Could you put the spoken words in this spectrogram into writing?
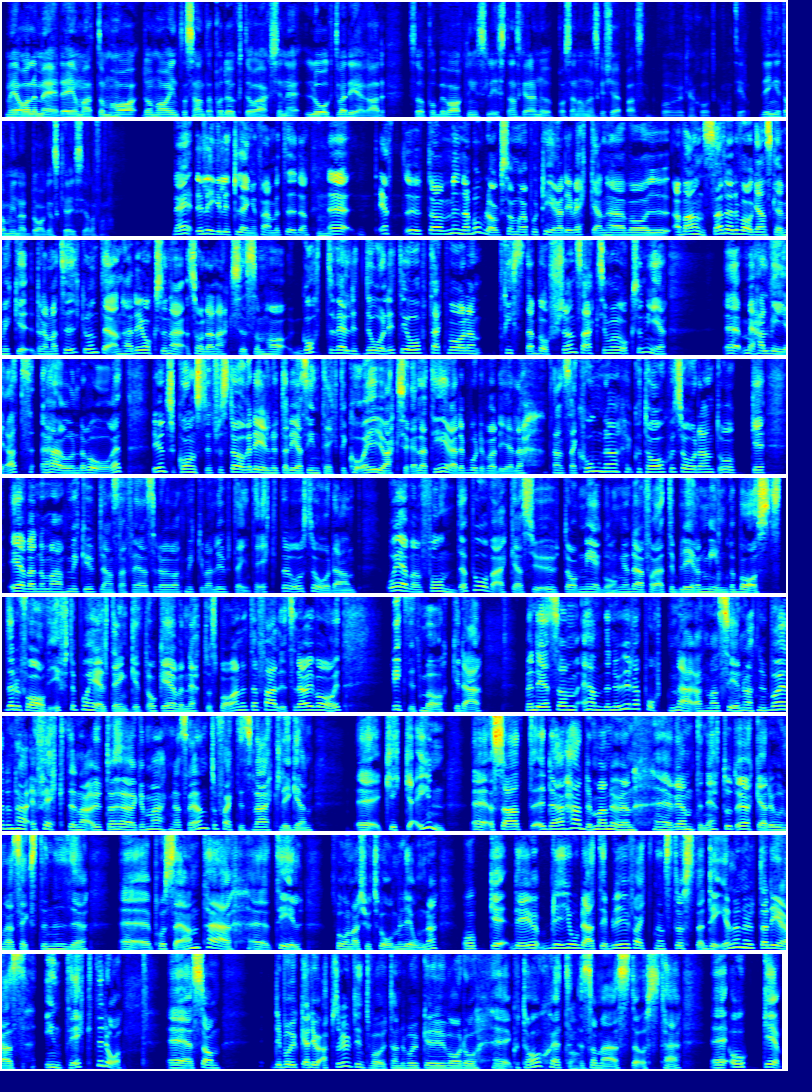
men jag håller med dig om att de har, de har intressanta produkter och aktien är lågt värderad. Så på bevakningslistan ska den upp och sen om den ska köpas får vi kanske återkomma till. Det är inget av mina dagens case i alla fall. Nej, det ligger lite längre fram i tiden. Mm. Ett av mina bolag som rapporterade i veckan här var ju Avanza där det var ganska mycket dramatik runt den. Här det är också en sådan aktie som har gått väldigt dåligt i år tack vare den trista börsen. Så aktien var också ner Eh, med halverat här under året. Det är ju inte så konstigt för större delen av deras intäkter är ju aktierelaterade både vad det gäller transaktioner, courtage och sådant och eh, även de har mycket utlandsaffärer så det har varit mycket valutaintäkter och sådant. Och även fonder påverkas ju utav nedgången mm. därför att det blir en mindre bas där du får avgifter på helt enkelt och även nettosparandet har fallit. Så det har ju varit riktigt mörker där. Men det som händer nu i rapporten är att man ser nu att nu börjar den här effekterna utav högre marknadsräntor faktiskt verkligen eh, kicka in. Eh, så att där hade man nu en eh, räntenettot ökade 169 eh, procent här eh, till 222 miljoner. Och eh, det blir, gjorde att det blir faktiskt den största delen utav deras intäkter då eh, som det brukar det ju absolut inte vara, utan det brukar ju vara då eh, courtaget ja. som är störst här. Eh, och eh,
